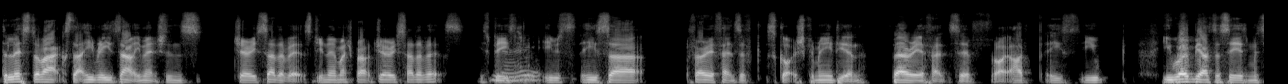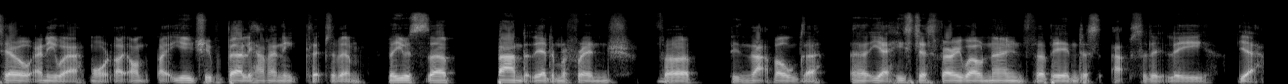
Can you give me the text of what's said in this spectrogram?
the list of acts that he reads out. He mentions Jerry Sadowitz. Do you know much about Jerry Sadowitz? He's he's, he was he's a very offensive Scottish comedian. Very offensive. Like I've he's you you won't be able to see his material anywhere more like on like YouTube. We barely have any clips of him. But he was uh, banned at the Edinburgh Fringe for being that vulgar. Uh, yeah, he's just very well known for being just absolutely yeah.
